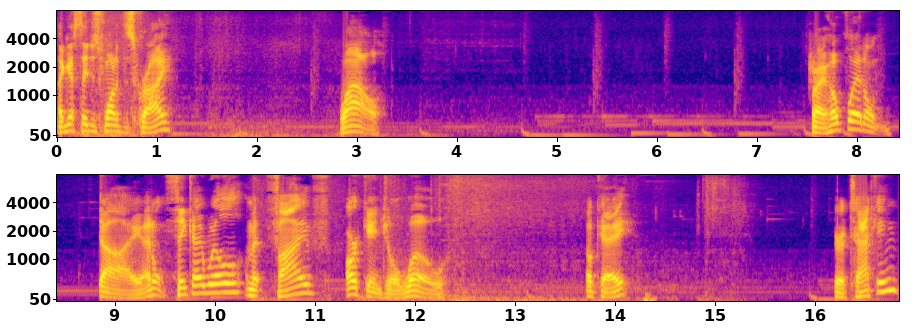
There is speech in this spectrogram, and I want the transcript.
I guess they just wanted to scry? Wow. Alright, hopefully I don't die. I don't think I will. I'm at five. Archangel, whoa. Okay. They're attacking?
